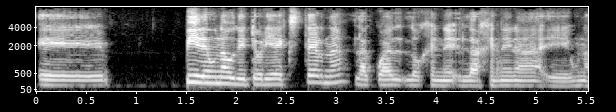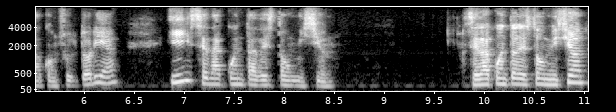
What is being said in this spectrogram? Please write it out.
eh, pide una auditoría externa, la cual la genera eh, una consultoría y se da cuenta de esta omisión. Se da cuenta de esta omisión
